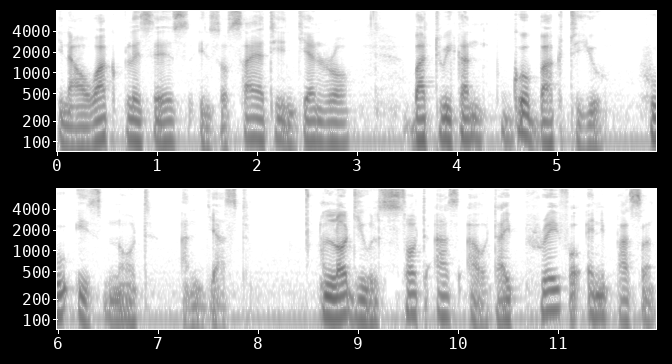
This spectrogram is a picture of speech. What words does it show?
in our workplaces, in society in general, but we can go back to you, who is not unjust. Lord, you will sort us out. I pray for any person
